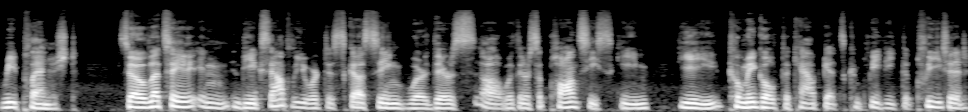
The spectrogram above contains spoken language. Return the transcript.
replenished. So let's say in, in the example you were discussing, where there's uh, where there's a Ponzi scheme, the commingled account gets completely depleted,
